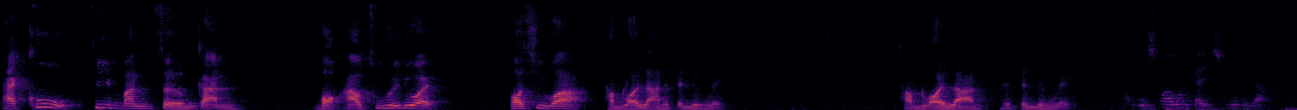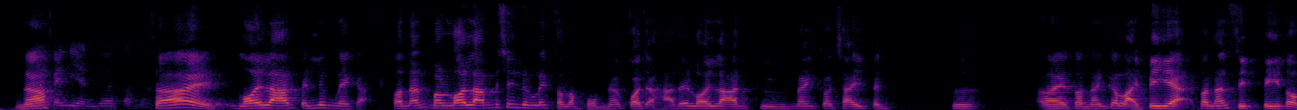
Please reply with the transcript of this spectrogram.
แพ็คคู่ที่มันเสริมกันบอก how to ให้ด้วยคอร์สชื่อว่าทำร้อยล้านให้เป็นเรื่องเล็กทำร้อยล้านให้เป็นเรื่องเล็กอันนี้ชอบตั้งแต่ชื่อแหละนะไปเรียนด้วยตอนนั้นใช่ร้อยล้านเป็นเรื่องเล็กอะตอนนั้นมันร้อยล้านไม่ใช่เรื่องเล็กสำหรับผมนะกว่าจะหาได้ร้อยล้านคือแม่งก็ใช้เป็นอะไรตอนนั้นก็หลายปีอะตอนนั้นสิบปีต่อ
